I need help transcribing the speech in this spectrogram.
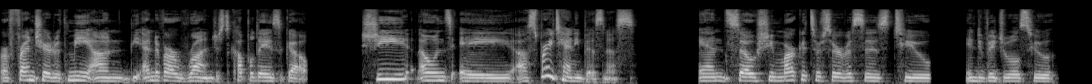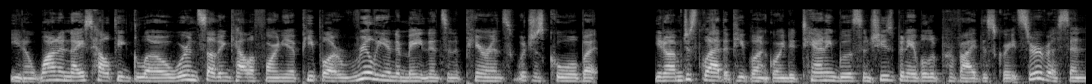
or a friend shared with me on the end of our run just a couple days ago. She owns a, a spray tanning business. And so she markets her services to individuals who, you know, want a nice healthy glow. We're in Southern California. People are really into maintenance and appearance, which is cool. But, you know, I'm just glad that people aren't going to tanning booths and she's been able to provide this great service. And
